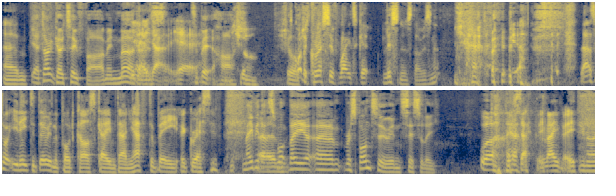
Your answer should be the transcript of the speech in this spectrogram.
Um, Yeah, don't go too far. I mean, murder yeah, yeah, yeah. it's a bit harsh. Sure, sure. Quite an aggressive way to get listeners, though, isn't it? yeah. That's what you need to do in the podcast game, Dan. You have to be aggressive. Maybe that's Um, what they uh, um, respond to in Sicily. Well, exactly, maybe. You know,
